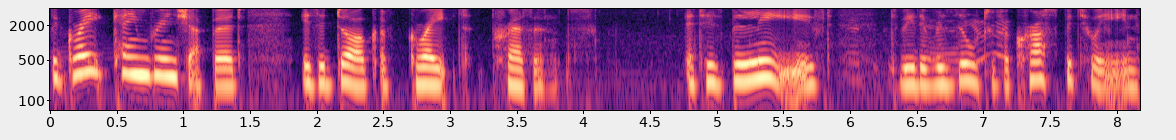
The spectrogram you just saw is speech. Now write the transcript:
The Great Cambrian Shepherd is a dog of great presence. It is believed to be the result of a cross between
